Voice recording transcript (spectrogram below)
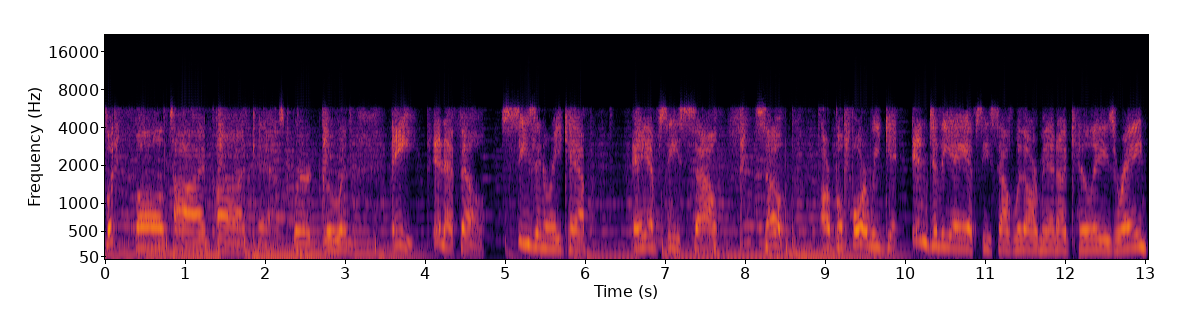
Football Time Podcast. We're doing the NFL season recap, AFC South. So, uh, before we get into the AFC South with our man Achilles Rain,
